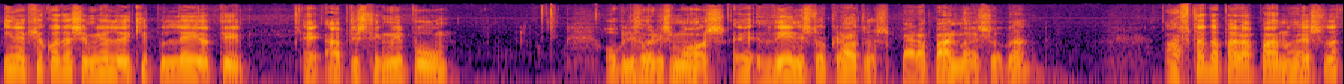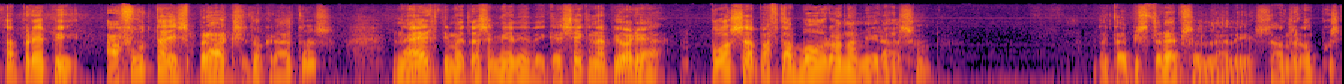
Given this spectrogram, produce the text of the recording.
είναι πιο κοντά σε μια λογική που λέει ότι ε, από τη στιγμή που ο πληθωρισμός ε, δίνει στο κράτος παραπάνω έσοδα, αυτά τα παραπάνω έσοδα θα πρέπει, αφού τα εισπράξει το κράτος, να έρθει μετά σε μια διαδικασία και να πει: Ωραία, πόσα από αυτά μπορώ να μοιράσω, να τα επιστρέψω δηλαδή στους ανθρώπους,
